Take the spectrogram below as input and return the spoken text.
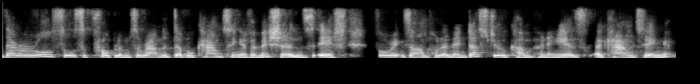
there are all sorts of problems around the double counting of emissions. If, for example, an industrial company is accounting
